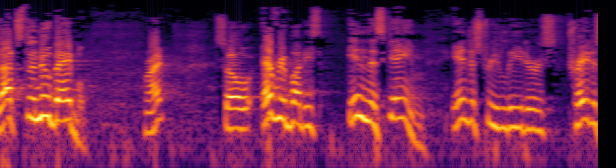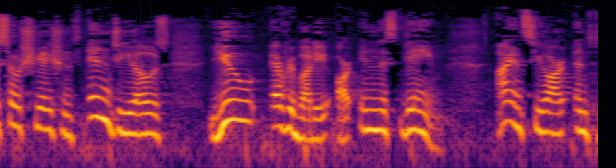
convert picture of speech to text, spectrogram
that's the new Babel, right? So, everybody's in this game industry leaders, trade associations, NGOs, you, everybody are in this game. INCR, and,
